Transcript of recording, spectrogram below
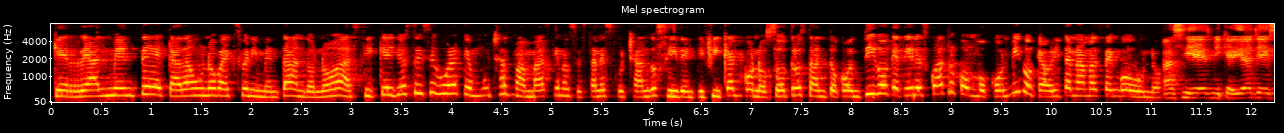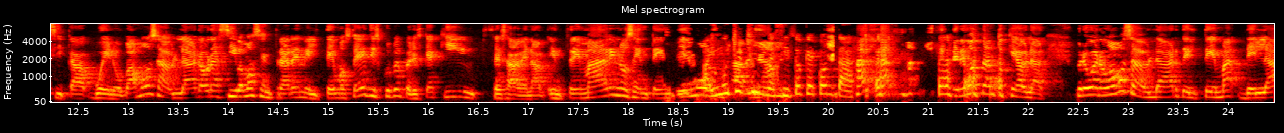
que realmente cada uno va experimentando, ¿no? Así que yo estoy segura que muchas mamás que nos están escuchando se identifican con nosotros, tanto contigo que tienes cuatro como conmigo que ahorita nada más tengo uno. Así es, mi querida Jessica. Bueno, vamos a hablar, ahora sí vamos a entrar en el tema. Ustedes disculpen, pero es que aquí, ustedes saben, entre madre nos entendemos. Hay mucho chismecito que contar. Tenemos que hablar. Pero bueno, vamos a hablar del tema de la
